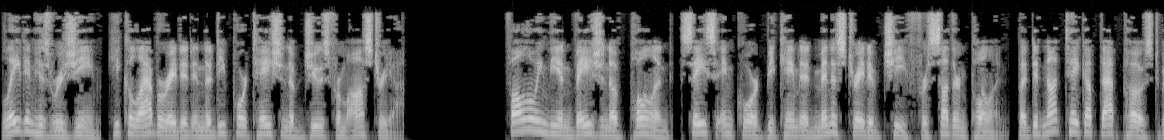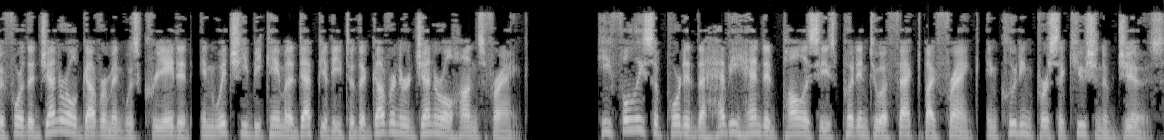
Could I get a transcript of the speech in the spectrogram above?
Late in his regime, he collaborated in the deportation of Jews from Austria. Following the invasion of Poland, Seyss-Inquart became administrative chief for southern Poland, but did not take up that post before the general government was created, in which he became a deputy to the Governor-General Hans Frank. He fully supported the heavy-handed policies put into effect by Frank, including persecution of Jews.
